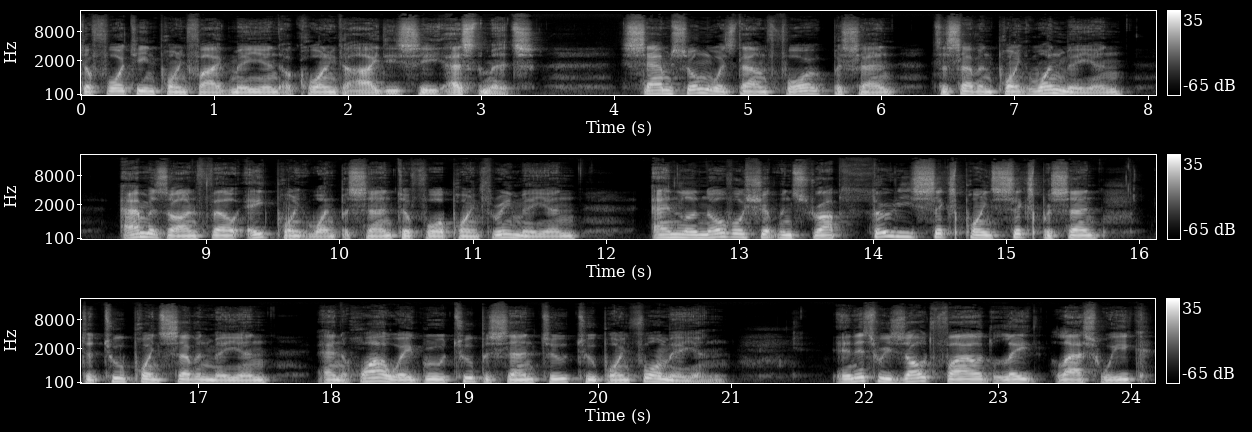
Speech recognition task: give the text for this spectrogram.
to 14.5 million according to IDC estimates. Samsung was down 4% to 7.1 million. Amazon fell 8.1% to 4.3 million, and Lenovo shipments dropped 36.6% to 2.7 million, and Huawei grew 2% to 2.4 million. In its result filed late last week,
